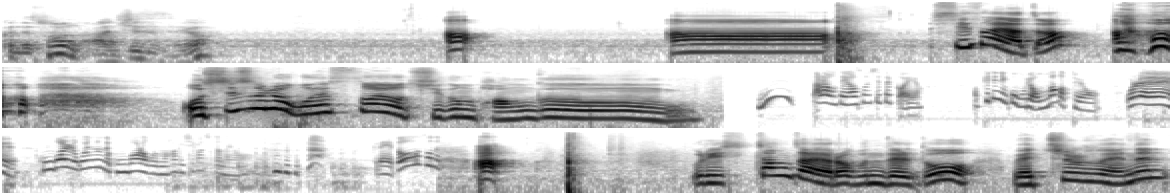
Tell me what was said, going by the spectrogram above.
근데 손 안 씻으세요? 어, 아, 씻어야죠? 어, 씻으려고 했어요, 지금 방금. 우리 시청자 여러분들도 외출 후에는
